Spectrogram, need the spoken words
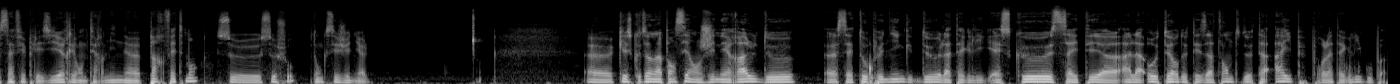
ça fait plaisir, et on termine parfaitement ce, ce show, donc c'est génial. Qu'est-ce que tu en as pensé en général de cet opening de la Tag League Est-ce que ça a été à la hauteur de tes attentes, de ta hype pour la Tag League ou pas?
